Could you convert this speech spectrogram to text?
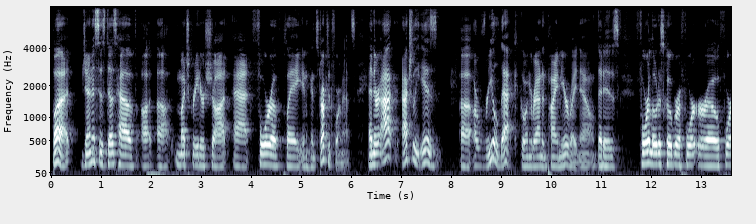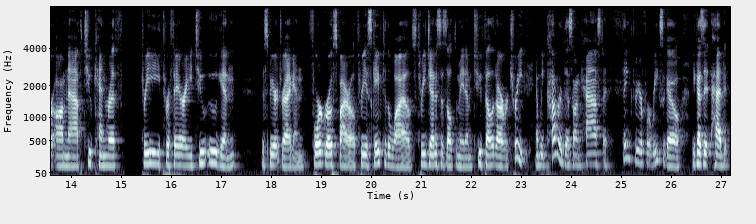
But Genesis does have a, a much greater shot at four of play in constructed formats. And there ac- actually is a, a real deck going around in Pioneer right now that is four Lotus Cobra, four Uro, four Omnath, two Kenrith, three Teferi, two Ugin, the Spirit Dragon, four Growth Spiral, three Escape to the Wilds, three Genesis Ultimatum, two Felidar Retreat. And we covered this on cast, I think, three or four weeks ago because it had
